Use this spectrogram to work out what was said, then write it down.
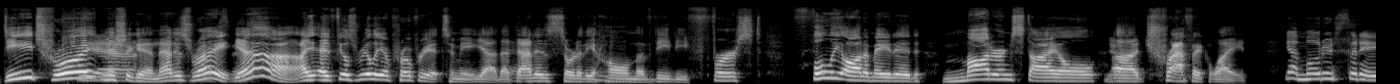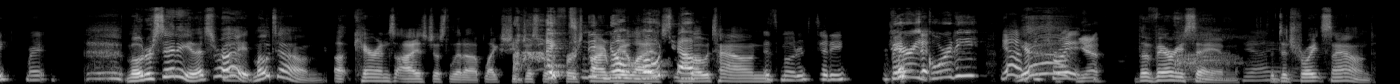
Detroit, Yeah. Michigan? That is right. Yeah, I, it feels really appropriate to me. Yeah, that Yeah. that is sort of the Mm. home of the the first fully automated, modern style Yeah. uh, traffic light. Yeah, Motor City, right? Motor City, that's right. Motown. Uh, Karen's eyes just lit up like she just for the first time realized Motown. Motown, It's Motor City. Berry Gordy. Yeah, Yeah. Detroit. Yeah. the very same. Yeah, the yeah. Detroit sound.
